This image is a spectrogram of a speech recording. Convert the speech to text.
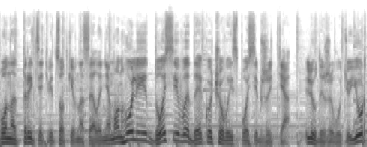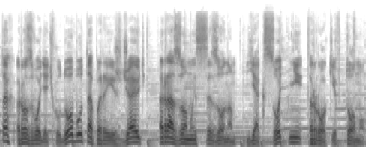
Понад 30% населення Монголії досі веде кочовий спосіб життя. Люди живуть у юртах, розводять худобу та переїжджають разом із сезоном, як сотні років тому.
